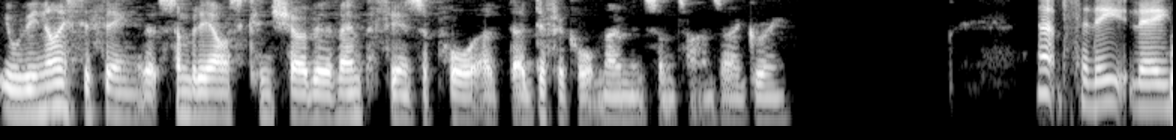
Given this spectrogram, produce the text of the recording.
It would be nice to think that somebody else can show a bit of empathy and support at a difficult moment sometimes. I agree. Absolutely.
